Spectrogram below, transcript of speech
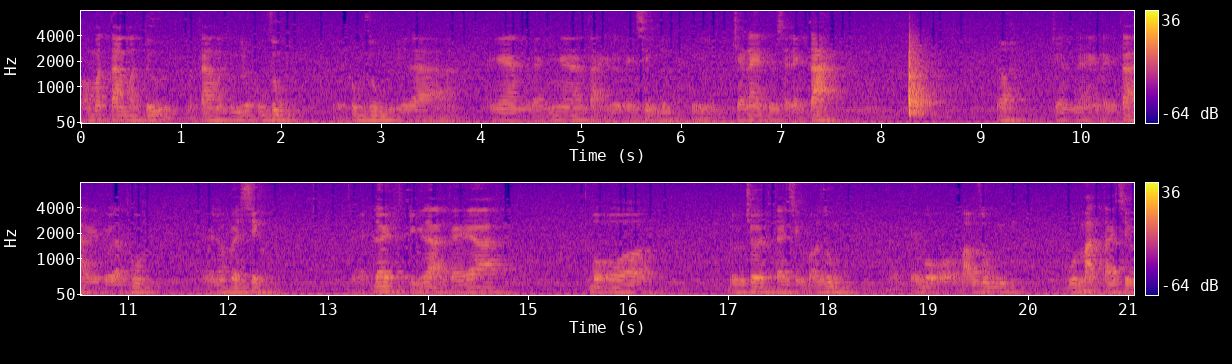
có mặt tam mặt tứ mặt tam mặt tứ là không dung không dung thì là anh em đánh à, tại được đánh xỉu được thì trái này tôi sẽ đánh tài. Rồi trên này đánh tài thì tôi đã thua. Đấy, nó về xỉu đây chính là cái à, bộ đồ chơi tài xỉu báo dung. Cái bộ báo dung bốn mặt tài xỉu.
